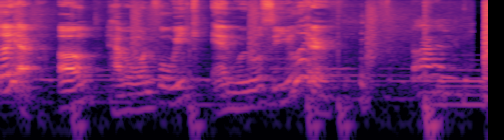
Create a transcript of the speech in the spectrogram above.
so yeah, um, have a wonderful week, and we will see you later. Bye.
